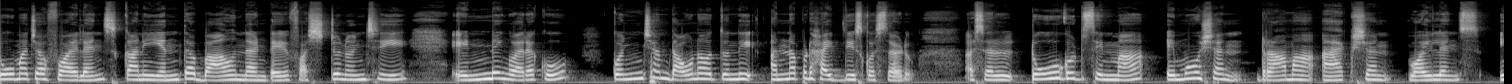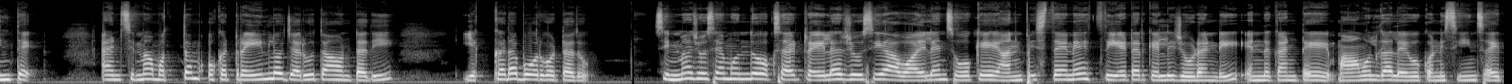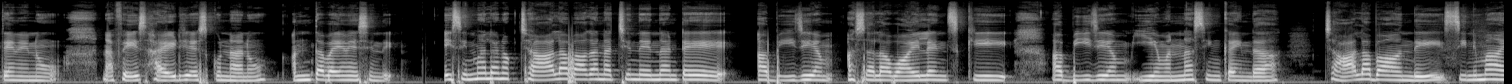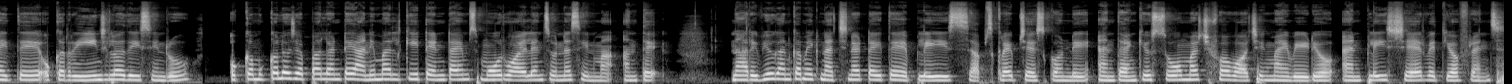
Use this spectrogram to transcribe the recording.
టూ మచ్ ఆఫ్ వైలెన్స్ కానీ ఎంత బాగుందంటే ఫస్ట్ నుంచి ఎండింగ్ వరకు కొంచెం డౌన్ అవుతుంది అన్నప్పుడు హైప్ తీసుకొస్తాడు. అసలు too good cinema emotion drama action violence ఇంతే. అండ్ సినిమా మొత్తం ఒక ట్రైన్లో జరుగుతూ ఉంటుంది. ఎక్కడ బోర్ కొట్టదు. సినిమా చూసే ముందు ఒకసారి ట్రైలర్ చూసి ఆ వాయిలెన్స్ ఓకే అనిపిస్తేనే థియేటర్కి వెళ్ళి చూడండి. ఎందుకంటే మామూలుగా లేవు. కొన్ని సీన్స్ అయితే నేను నా ఫేస్ హైడ్ చేసుకున్నాను. అంత భయం వేసింది. ఈ సినిమాలో నాకు చాలా బాగా నచ్చింది ఏంటంటే ఆ బీజిఎం అసలు ఆ వాయిలెన్స్కి ఆ బీజిఎం ఏమన్నా సింక్ అయిందా? చాలా బాగుంది. సినిమా అయితే ఒక రేంజ్లో తీసిండ్రు. ఒక్క ముక్కలో చెప్పాలంటే అనిమల్కి టెన్ టైమ్స్ మోర్ వాయిలెన్స్ ఉన్న సినిమా అంతే. నా రివ్యూ కనుక మీకు నచ్చినట్టయితే ప్లీజ్ సబ్స్క్రైబ్ చేసుకోండి. And thank you so much for watching my video and please share with your friends.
